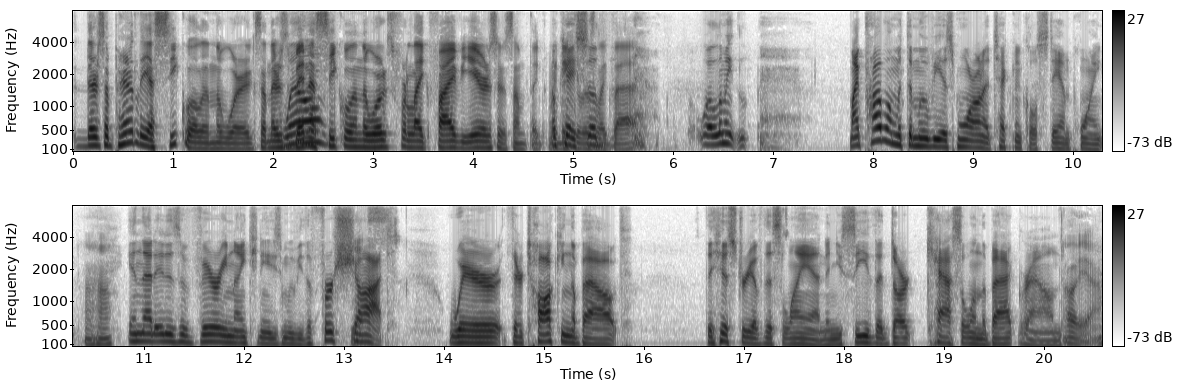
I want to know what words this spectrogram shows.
There's apparently a sequel in the works, and there's been a sequel in the works for like five years or something Okay, ridiculous so- like that. well let me my problem with the movie is more on a technical standpoint in that it is a very 1980s movie. The first shot where they're talking about the history of this land and you see the dark castle in the background. Oh yeah.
